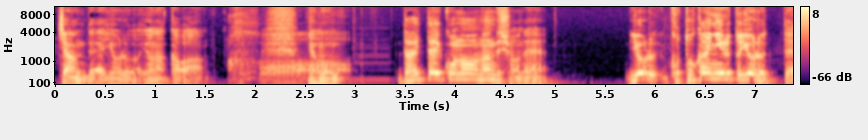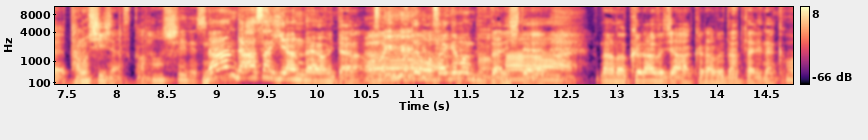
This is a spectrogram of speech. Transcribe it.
ちゃうんで夜は夜中は。いやも大体このなんでしょうね。夜こう都会にいると夜って楽しいじゃないですか。楽しいですね。なんで朝日やんだよみたいな。お酒例えばお酒飲んでたりしてあ はい。のクラブじゃあクラブだったりなんかこう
